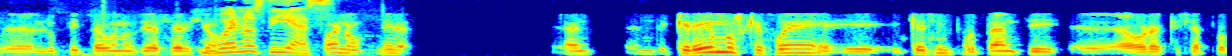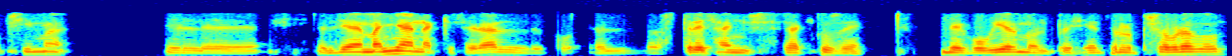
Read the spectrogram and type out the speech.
eh, Lupita. Buenos días, Sergio. Buenos días. Bueno, mira, creemos que fue, eh, que es importante eh, ahora que se aproxima el, eh, el día de mañana, que será el- el- los tres años exactos de, de gobierno del presidente López Obrador,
